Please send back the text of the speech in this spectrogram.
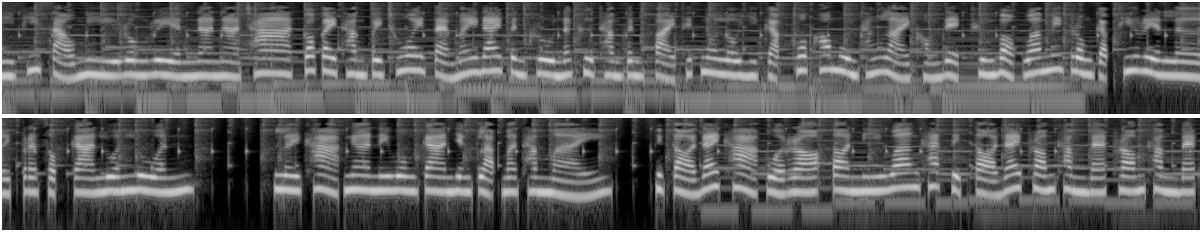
มีพี่สาวมีโรงเรียนนานาชาติ ก็ไปทำไปช่วย แต่ไม่ได้เป็นครูนะคือทำเป็นฝ่ายเทคโนโลยีกับพวกข้อมูลทั้งหลายของเด็กถึงบอกว่าไม่ตรงกับที่เรียนเลย ประสบการณ์ล้วนๆเลยค่ะ งานในวงการยังกลับมาทำไหมติดต่อได้ค่ะ หัวเราะ ตอนนี้ว่างค่ะติดต่อได้พร้อมคัมแบ็กพร้อมคัมแบ็ก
